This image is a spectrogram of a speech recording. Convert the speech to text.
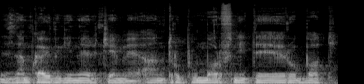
не знам как да ги наречем, антропоморфните роботи.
